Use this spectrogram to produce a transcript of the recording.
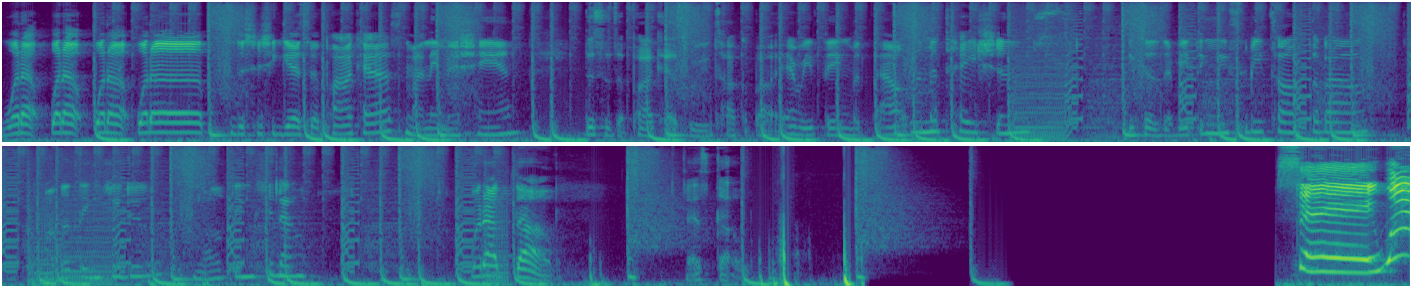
What up, what up, what up, what up? This is She Gets It podcast. My name is Shan. This is a podcast where we talk about everything without limitations because everything needs to be talked about. All the things you do, all the things you don't. What up, though? Let's go. Say what?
